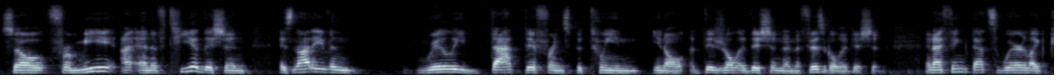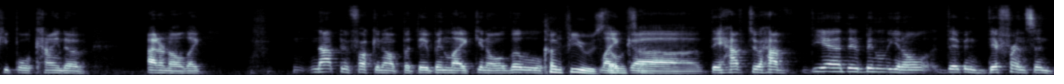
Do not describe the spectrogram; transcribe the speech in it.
So for me, an NFT edition is not even really that difference between you know a digital edition and a physical edition and i think that's where like people kind of i don't know like not been fucking up but they've been like you know a little confused like uh they have to have yeah they've been you know they've been different and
